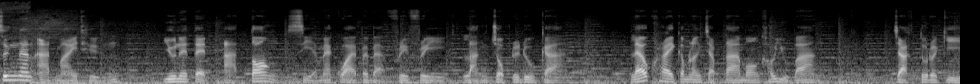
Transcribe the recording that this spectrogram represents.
ซึ่งนั่นอาจหมายถึง ยูไนเต็ดอาจต้องเสียแม็กควายไปแบบฟรีๆ หลังจบฤดูกาล แล้วใครกำลังจับตามองเขาอยู่บ้าง จากตุรกี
